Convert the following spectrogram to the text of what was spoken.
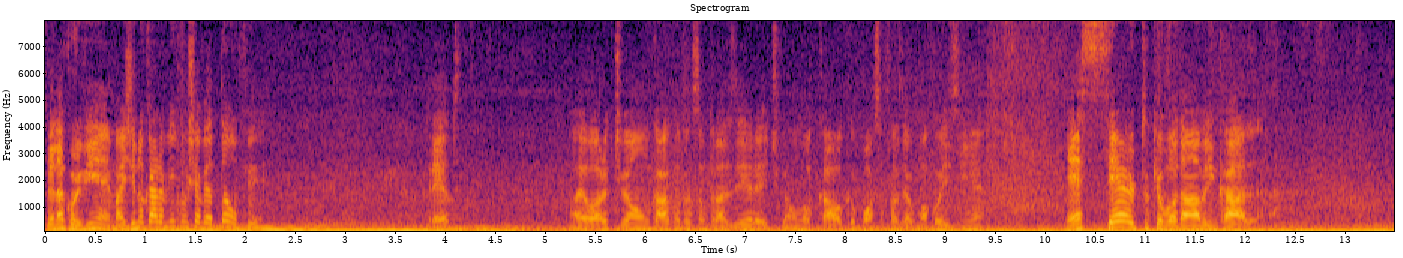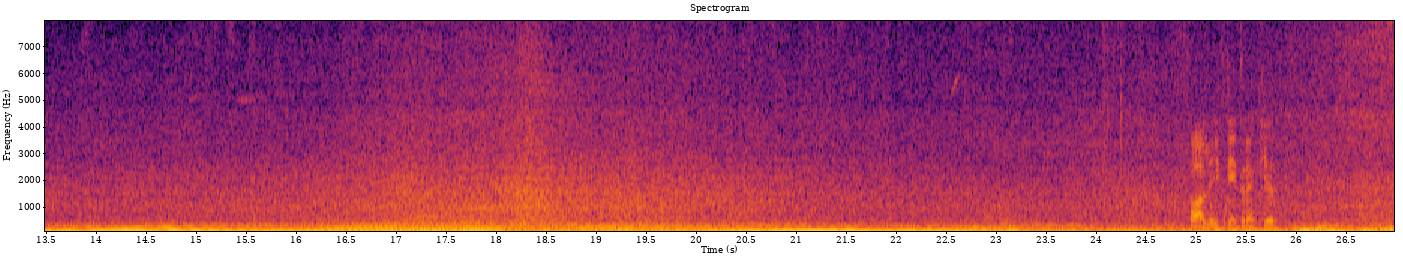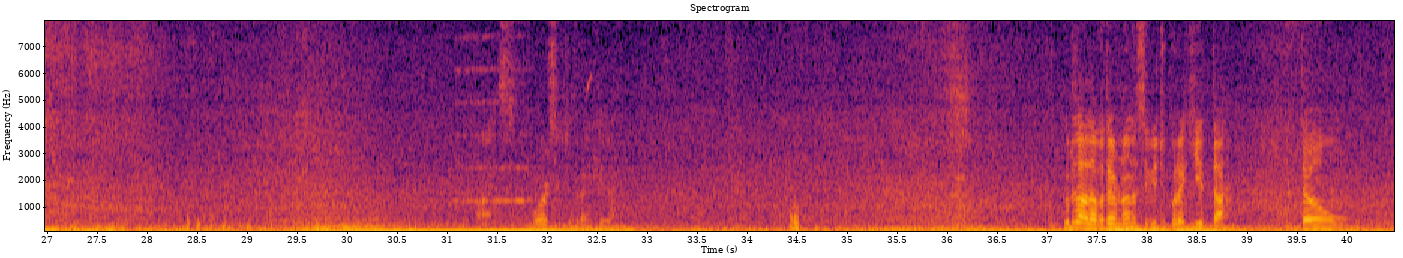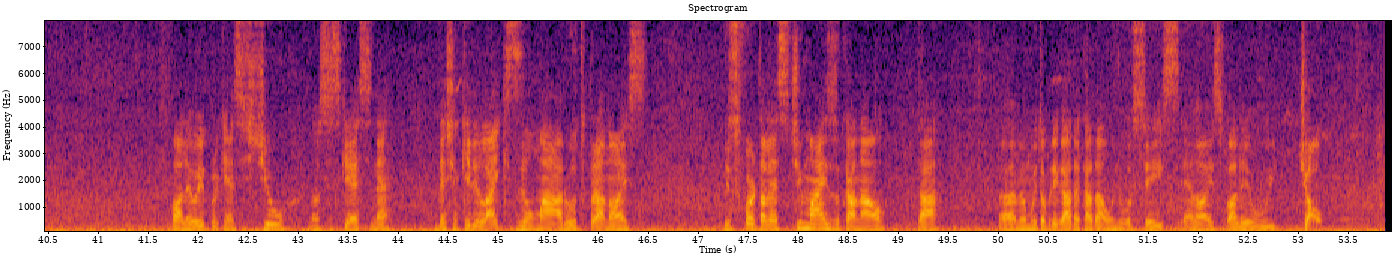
Bem na curvinha. Imagina o cara vir com um chavetão, filho. Credo. Aí a hora que tiver um carro com tração traseira e tiver um local que eu possa fazer alguma coisinha, é certo que eu vou dar uma brincada. Falei que tem tranqueira. Mais força de tranqueira. Cruzada, vou terminando esse vídeo por aqui, tá? Então, valeu aí por quem assistiu. Não se esquece, né? Deixa aquele likezão maroto pra nós. Isso fortalece demais o canal, tá? Uh, meu muito obrigado a cada um de vocês. É nóis, valeu e tchau!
